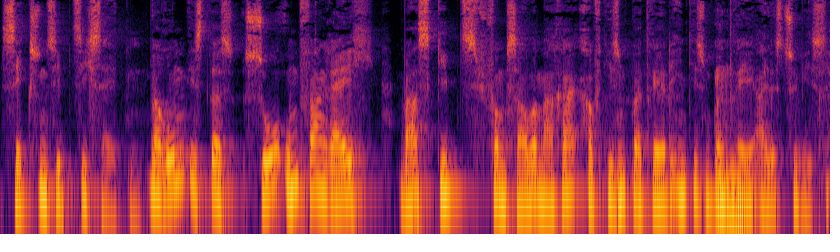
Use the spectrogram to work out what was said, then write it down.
76 Seiten. Warum ist das so umfangreich was gibt's vom Saubermacher auf diesem Porträt oder in diesem Porträt mhm. alles zu wissen?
